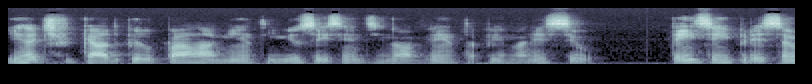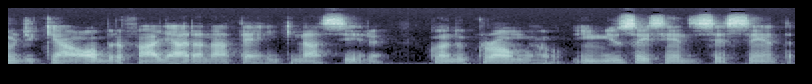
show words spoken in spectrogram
e ratificado pelo Parlamento em 1690, permaneceu. Tem-se a impressão de que a obra falhara na terra em que nascera, quando Cromwell, em 1660,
